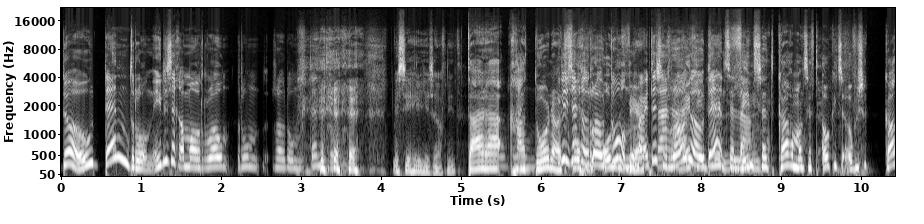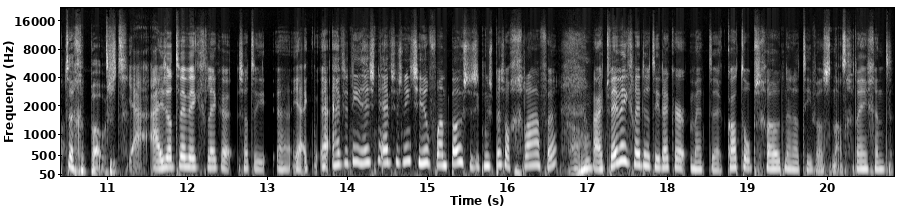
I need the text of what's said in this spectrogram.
rhododendron. Jullie zeggen allemaal ro, ron, rhododendron. Misseer jezelf niet. Tara gaat door naar het Jullie zeggen rodon, onderwerp. maar het is Tara, hij rhododend. duurt te lang. Vincent Karremans heeft ook iets over zijn katten gepost. Ja, hij zat twee weken geleden. Zat hij, eh, ja, ik, hij, heeft het niet, hij, heeft dus niet zo heel veel aan het posten. Dus ik moest best wel graven. Oh. Maar twee weken geleden zat hij lekker met de katten op schoot. Nadat hij was nat geregend.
